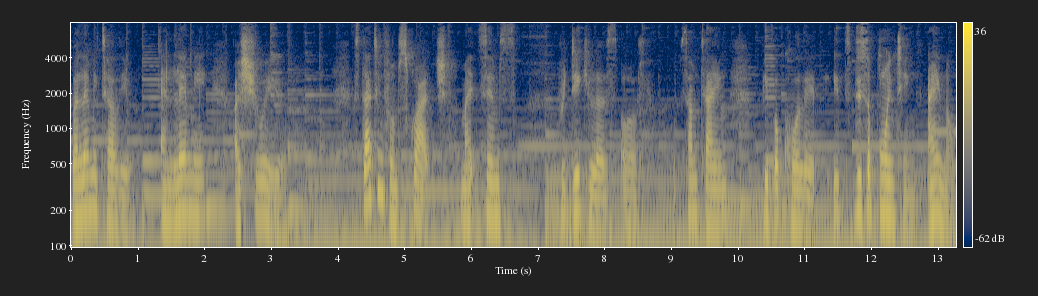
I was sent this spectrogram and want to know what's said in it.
but let me tell you and let me assure you starting from scratch might seem ridiculous or sometimes people call it it's disappointing i know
